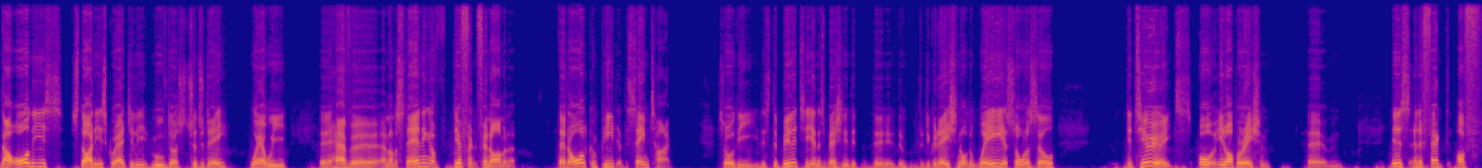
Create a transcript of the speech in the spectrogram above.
Now, all these studies gradually moved us to today, where we uh, have a, an understanding of different phenomena that all compete at the same time. So the, the stability and especially the, the, the degradation or the way a solar cell deteriorates or in operation um, is an effect of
